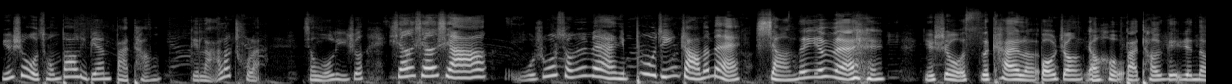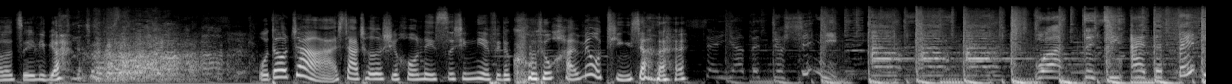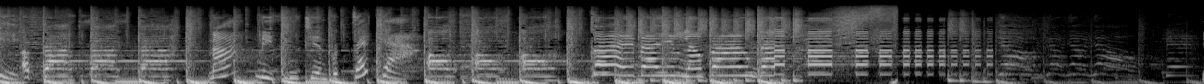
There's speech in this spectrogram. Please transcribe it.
于是我从包里边把糖给拿了出来。小萝莉说：“想想想。”我说：“小妹妹，你不仅长得美，想的也美。”于是我撕开了包装，然后把糖给扔到了嘴里边。我到站啊，下车的时候那撕心裂肺的哭都还没有停下来。我最亲爱的 baby，妈咪今天不在家。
